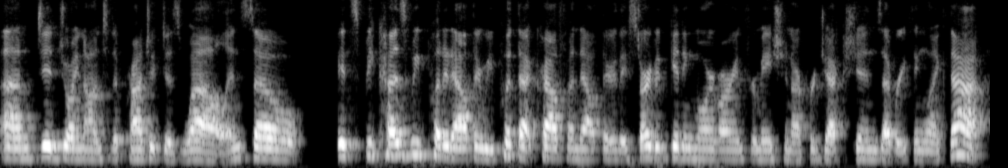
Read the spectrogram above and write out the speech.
um, did join on to the project as well. And so it's because we put it out there we put that crowd fund out there they started getting more of our information our projections everything like that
